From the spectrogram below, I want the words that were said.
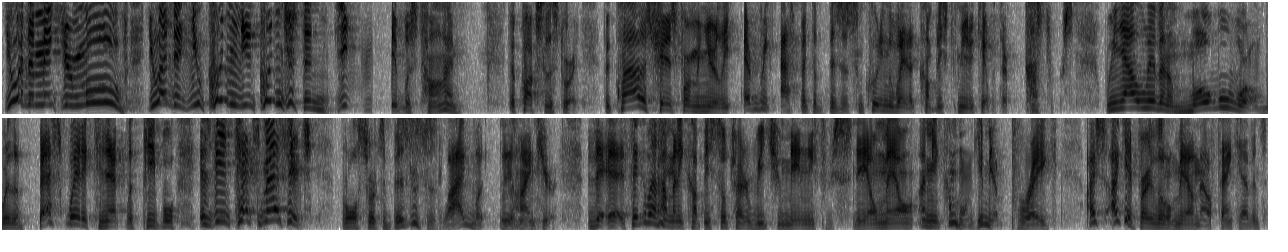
you had to make your move. You had to, you couldn't, you couldn't just, it was time the crux of the story. The cloud is transforming nearly every aspect of business, including the way that companies communicate with their customers. We now live in a mobile world where the best way to connect with people is via text message. But all sorts of businesses lag behind here. Uh, think about how many companies still try to reach you mainly through snail mail. I mean, come on, give me a break. I, I get very little mail now, thank heavens.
